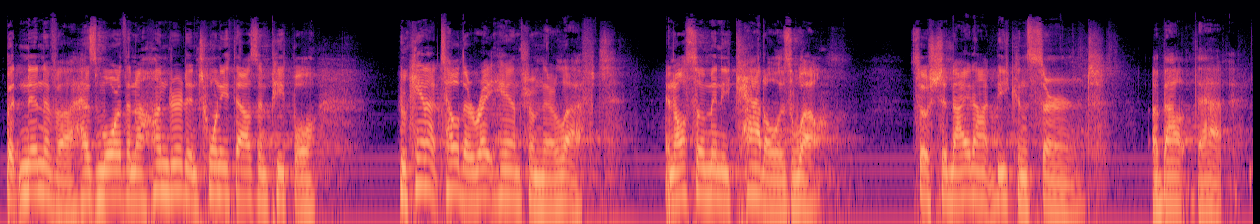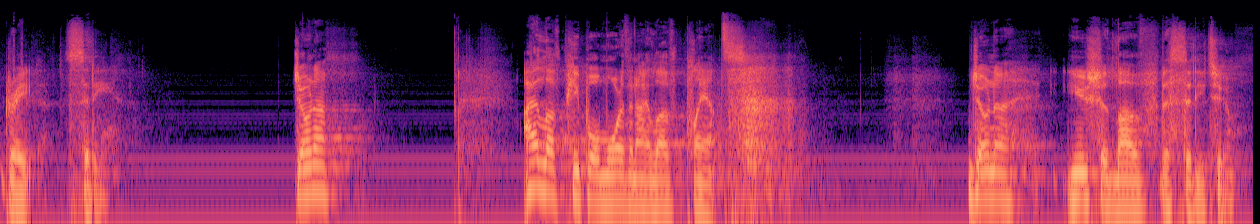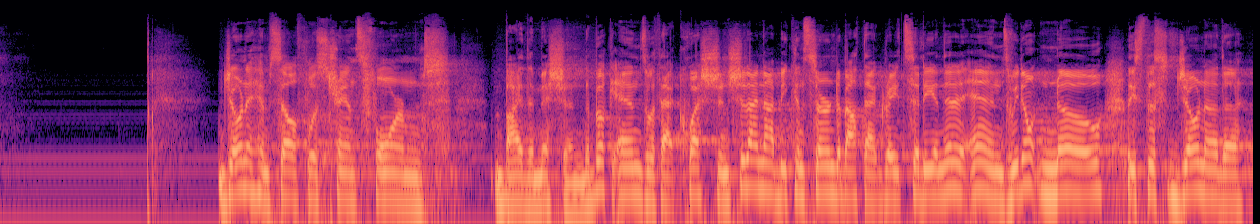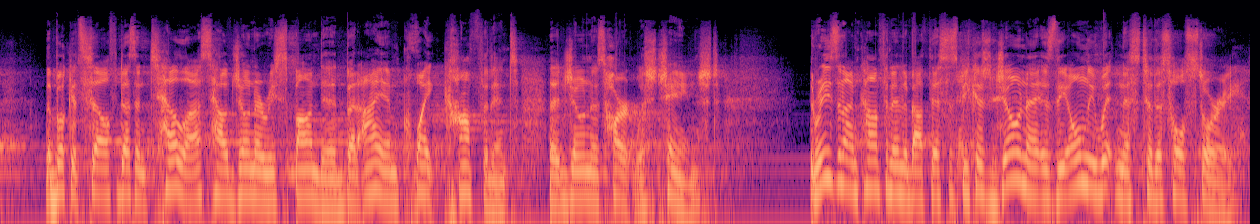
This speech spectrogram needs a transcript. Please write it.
But Nineveh has more than 120,000 people who cannot tell their right hand from their left, and also many cattle as well. So, should I not be concerned about that great city? Jonah, I love people more than I love plants. Jonah, you should love this city too. Jonah himself was transformed by the mission. The book ends with that question Should I not be concerned about that great city? And then it ends. We don't know, at least this Jonah, the, the book itself doesn't tell us how Jonah responded, but I am quite confident that Jonah's heart was changed. The reason I'm confident about this is because Jonah is the only witness to this whole story.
